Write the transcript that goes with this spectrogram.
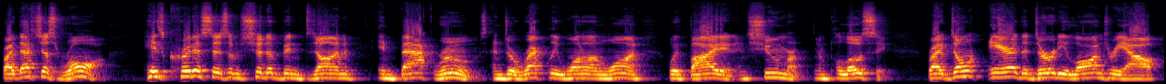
right? That's just wrong. His criticism should have been done in back rooms and directly one on one with Biden and Schumer and Pelosi, right? Don't air the dirty laundry out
